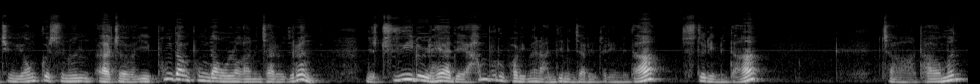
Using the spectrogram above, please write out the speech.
지금 연구수는 아, 저 이 퐁당퐁당 올라가는 자료들은 주의를 해야 돼요. 함부로 버리면 안 되는 자료들입니다. 수들입니다. 자, 다음은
